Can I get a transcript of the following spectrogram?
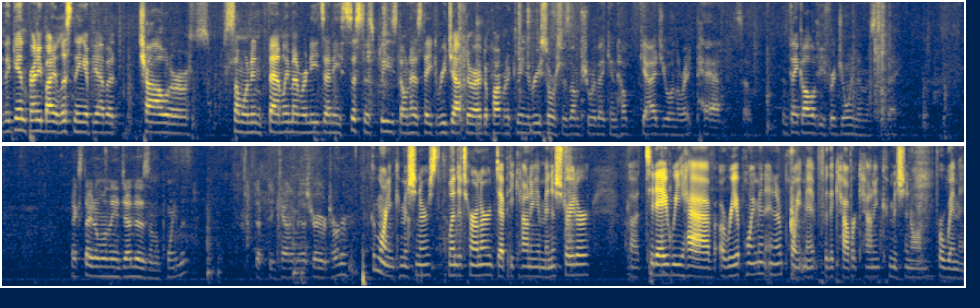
And again, for anybody listening, if you have a child or someone in family member needs any assistance, please don't hesitate to reach out to our Department of Community Resources. I'm sure they can help guide you on the right path, so. And thank all of you for joining us today. Next item on the agenda is an appointment. Deputy County Administrator Turner. Good morning, Commissioners. Linda Turner, Deputy County Administrator. Uh, Today, we have a reappointment and an appointment for the Calvert County Commission on for Women.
